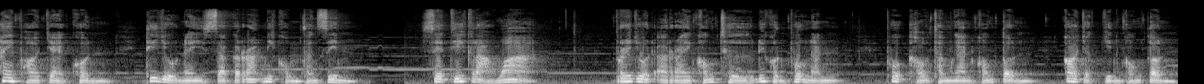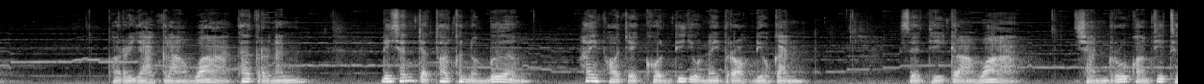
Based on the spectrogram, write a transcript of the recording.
ให้พอแจกคนที่อยู่ในสักระนิคมทั้งสิ้น เศรษฐีกล่าวว่า ประโยชน์อะไรของเธอด้วยคนพวกนั้น พวกเขาทำงานของตนก็จะกินของตนภรรยากล่าวว่าถ้ากระนั้น ดิฉันจะทอดขนมเบื้อง ให้พอแจกคนที่อยู่ในตรอกเดียวกัน เศรษฐีกล่าวว่า ฉันรู้ความที่เธ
